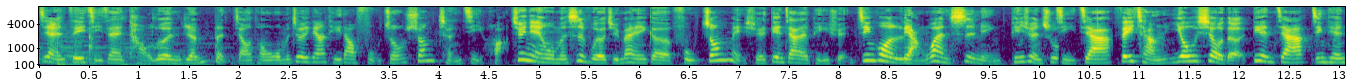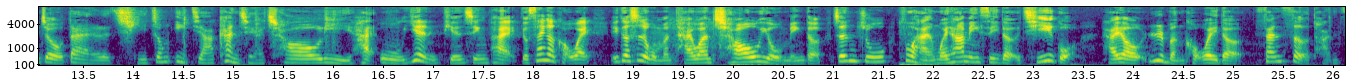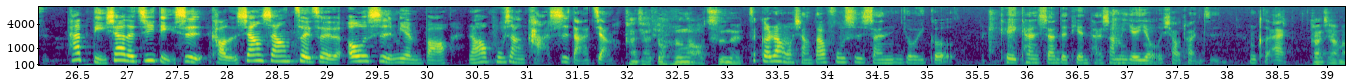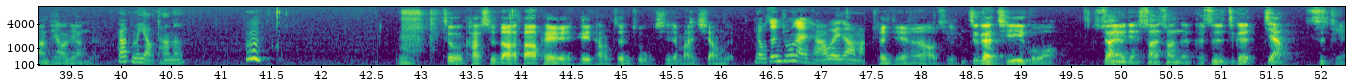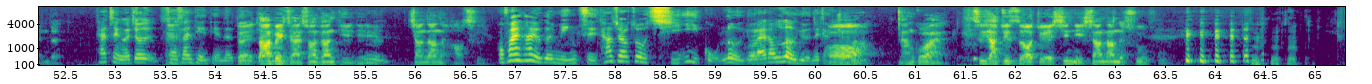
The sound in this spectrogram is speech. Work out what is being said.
既然这一集在讨论人本交通，我们就一定要提到府中双城计划。去年我们市府有举办一个府中美学店家的评选，经过两万市民评选出几家非常优秀的店家，今天就带来了其中一家，看起来超厉害——午宴甜心派，有三个口味，一个是我们台湾超有名的珍珠富含维他命 C 的奇异果，还有日本口味的三色团子。它底下的基底是烤的香香脆脆的欧式面包，然后铺上卡士达酱，看起来都很好吃呢。这个让我想到富士山有一个可以看山的天台，上面也有小团子，很可爱，看起来蛮漂亮的。不知道怎么咬它呢？嗯嗯，这个卡士达搭配黑糖珍珠，其实蛮香的，有珍珠奶茶的味道吗？很甜，很好吃。这个奇异果虽然有点酸酸的，可是这个酱是甜的。它整个就酸酸甜甜的，对，对，搭配起来酸酸甜甜的，嗯，相当的好吃。我发现它有个名字，它叫做奇异果乐园，有来到乐园的感觉吗？哦，难怪吃下去之后觉得心里相当的舒服。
